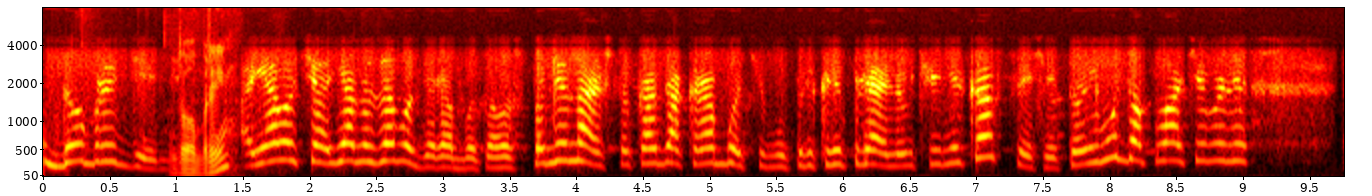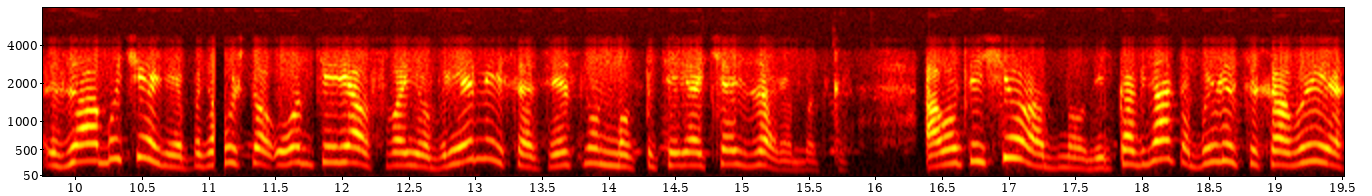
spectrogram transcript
Добрый день. Добрый. А я вот сейчас, я на заводе работала. Вспоминаю, что когда к рабочему прикрепляли ученика в цехе, то ему доплачивали за обучение, потому что он терял свое время и, соответственно, он мог потерять часть заработка. А вот еще одно, ведь когда-то были цеховые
